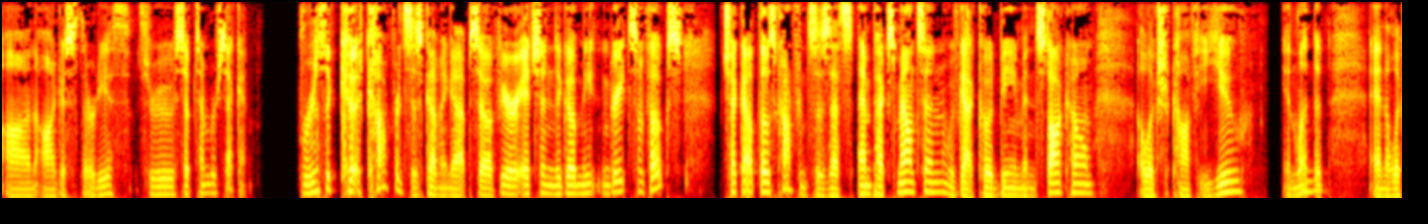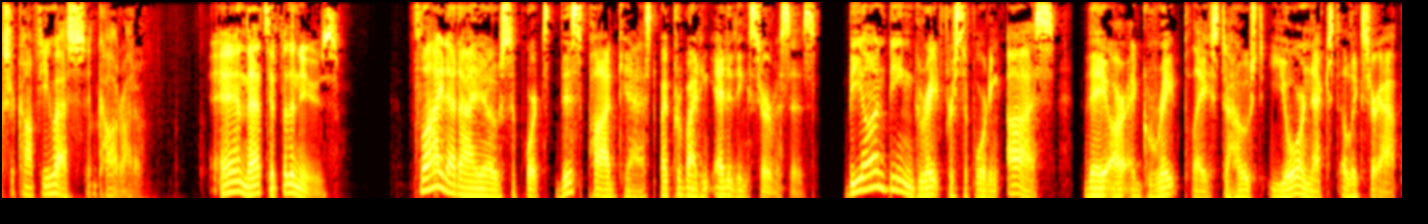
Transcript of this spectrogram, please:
on August 30th through September 2nd. Really good conferences coming up. So if you're itching to go meet and greet some folks, check out those conferences. That's EMPEX Mountain. We've got Codebeam in Stockholm, ElixirConf EU in London, and ElixirConf US in Colorado. And that's it for the news. Fly.io supports this podcast by providing editing services. Beyond being great for supporting us, they are a great place to host your next Elixir app.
